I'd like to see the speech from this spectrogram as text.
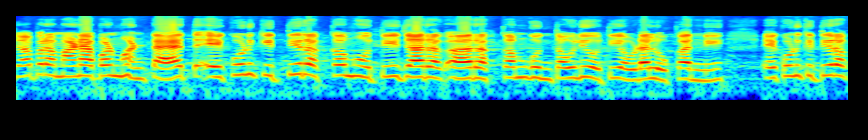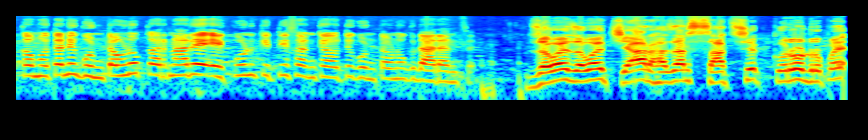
ज्याप्रमाणे आपण म्हणतायत एकूण किती रक्कम होती ज्या र रक्कम गुंतवली होती एवढ्या लोकांनी? एकूण किती रक्कम होती आणि गुंतवणूक करणारे एकूण किती संख्या होती गुंतवणूकदारांचे? जवळजवळ चार हजार सातशे करोड रुपये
